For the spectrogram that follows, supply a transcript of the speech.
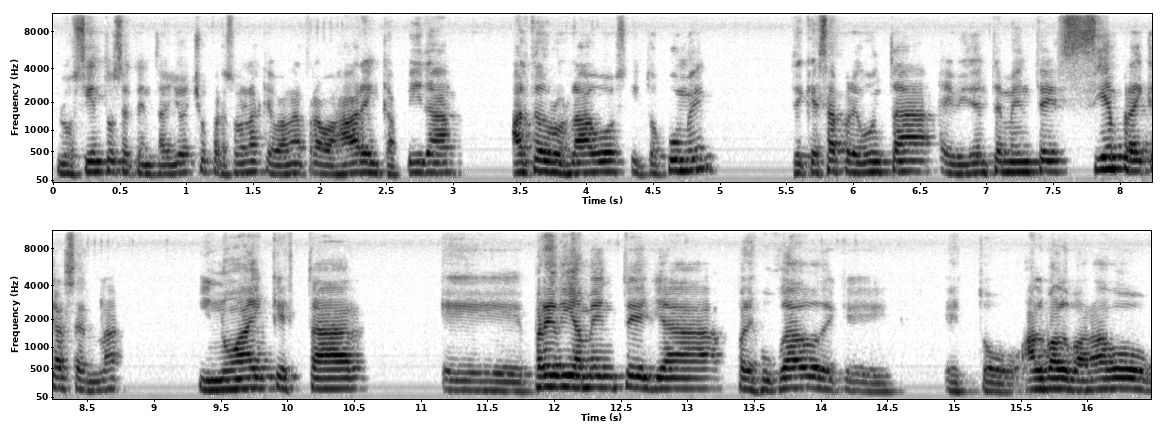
los 178 personas que van a trabajar en Capira, Alto de los Lagos y Tocumen, de que esa pregunta evidentemente siempre hay que hacerla y no hay que estar eh, previamente ya prejuzgado de que esto, Álvaro Alvarado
